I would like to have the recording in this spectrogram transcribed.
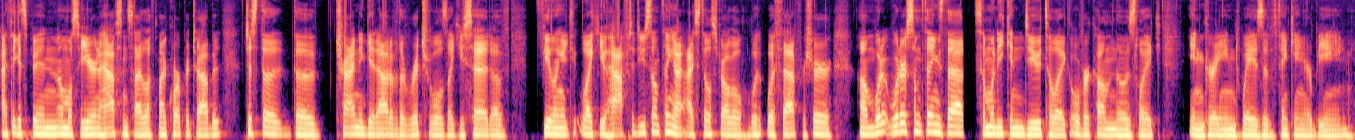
I think it's been almost a year and a half since I left my corporate job. It, just the the trying to get out of the rituals, like you said, of feeling like you have to do something. I, I still struggle with, with that for sure. Um, what what are some things that somebody can do to like overcome those like ingrained ways of thinking or being?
